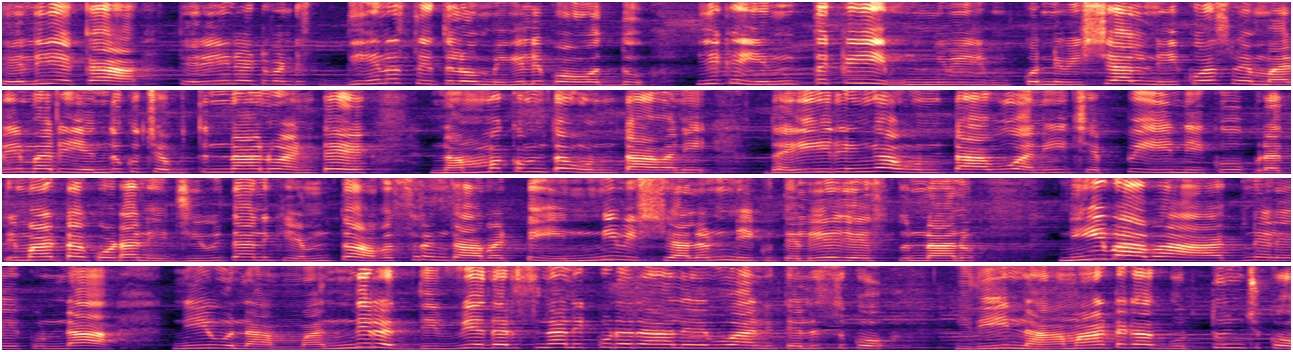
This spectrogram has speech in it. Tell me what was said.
తెలియక తెలియనటువంటి దీన స్థితిలో మిగిలిపోవద్దు. ఇక ఇంతకీ కొన్ని విషయాలు నీకోసమే మరీ మరీ ఎందుకు చెబుతున్నాను అంటే నమ్మకంతో ఉంటావని ధైర్యంగా ఉంటావు అని చెప్పి నీకు ప్రతి మాట కూడా నీ జీవితానికి ఎంతో అవసరం కాబట్టి ఇన్ని విషయాలను నీకు తెలియజేస్తున్నాను. నీ బాబా ఆజ్ఞ లేకుండా నీవు నా మందిర దివ్య దర్శనానికి కూడా రాలేవు అని తెలుసుకో. ఇది నా మాటగా గుర్తుంచుకో.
